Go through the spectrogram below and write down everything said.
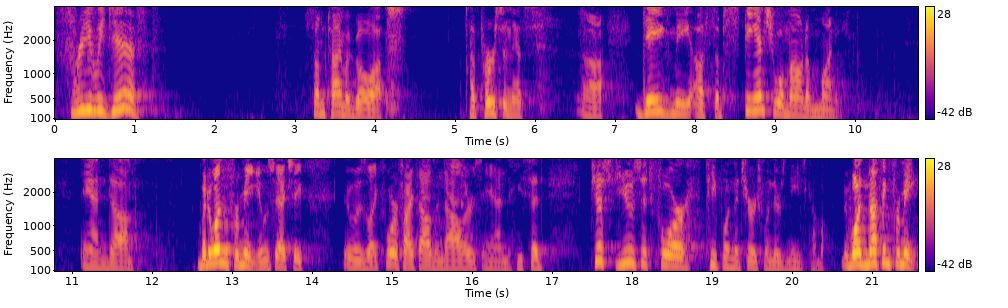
freely give. Some time ago, uh, a person that's uh, gave me a substantial amount of money. And, um, but it wasn't for me. It was actually, it was like four or five thousand dollars. And he said, just use it for people in the church when there's needs come up. It was nothing for me.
